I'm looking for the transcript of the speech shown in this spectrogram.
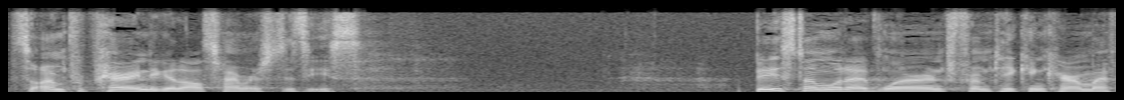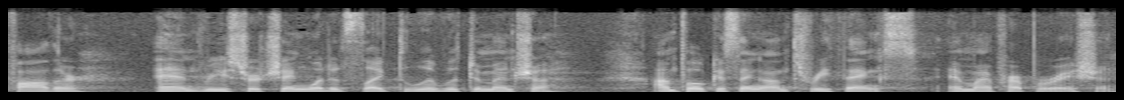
So I'm preparing to get Alzheimer's disease. Based on what I've learned from taking care of my father and researching what it's like to live with dementia, I'm focusing on three things in my preparation.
